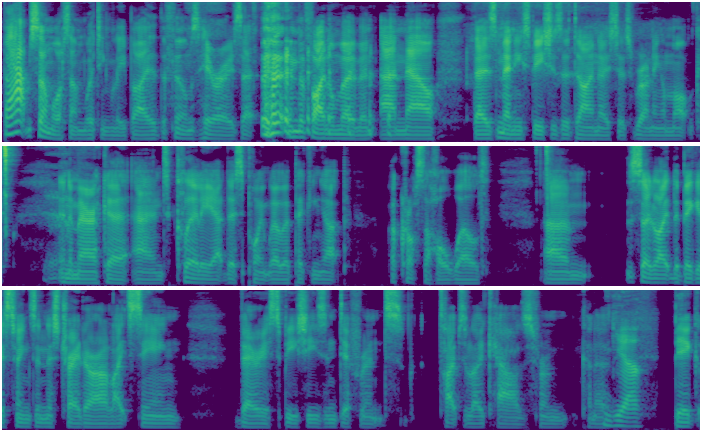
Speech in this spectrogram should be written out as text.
perhaps somewhat unwittingly by the film's heroes at, in the final moment, and now there's many species of dinos just running amok Yeah. in America, and clearly at this point where we're picking up across the whole world. Um, so, like the biggest things in this trailer are like seeing various species in different types of locales, from kind of Yeah. big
